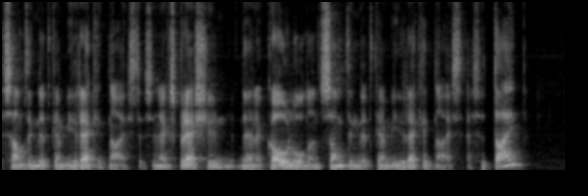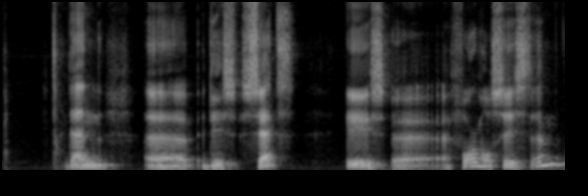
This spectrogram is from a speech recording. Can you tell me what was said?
something that can be recognized as an expression, then a colon and something that can be recognized as a type. Then uh, this set is a formal system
